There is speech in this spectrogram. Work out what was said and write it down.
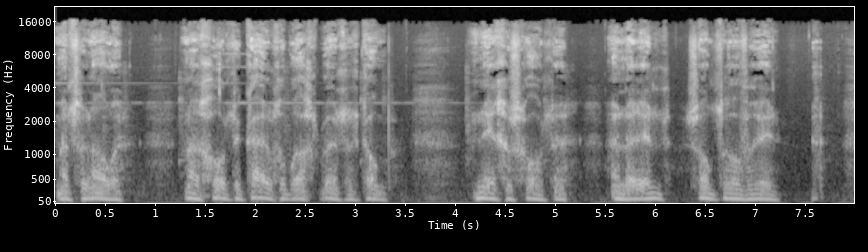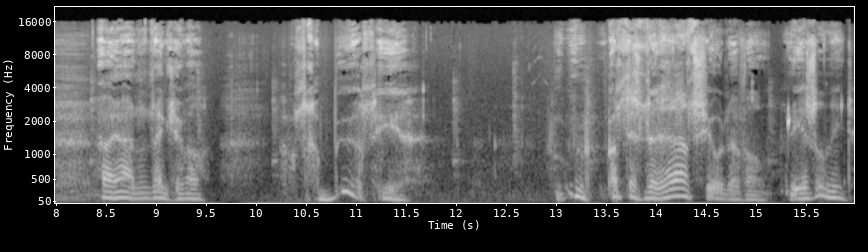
met z'n allen naar een grote kuil gebracht buiten het kamp. Neergeschoten en daarin zand eroverheen. Nou ja, dan denk je wel, wat gebeurt hier? Wat is de ratio daarvan? Die is er niet.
